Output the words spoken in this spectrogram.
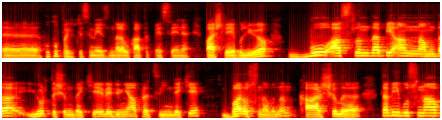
e, hukuk fakültesi mezunları avukatlık mesleğine başlayabiliyor. Bu aslında bir anlamda yurt dışındaki ve dünya pratiğindeki baro sınavının karşılığı. Tabii bu sınav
